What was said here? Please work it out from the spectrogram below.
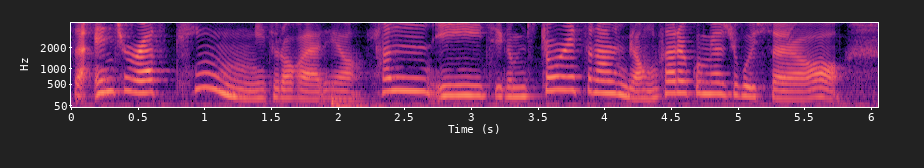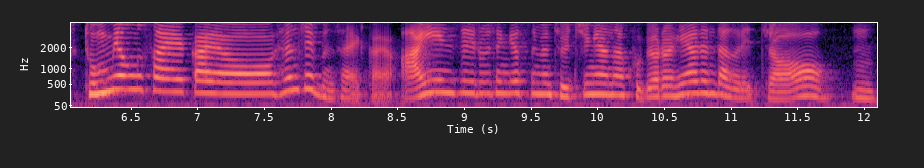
자, interesting이 들어가야 돼요. 현, 이 지금 stories라는 명사를 꾸며주고 있어요. 동명사일까요? 현재 분사일까요? ing로 생겼으면 둘 중에 하나 구별을 해야 된다 그랬죠. 음.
